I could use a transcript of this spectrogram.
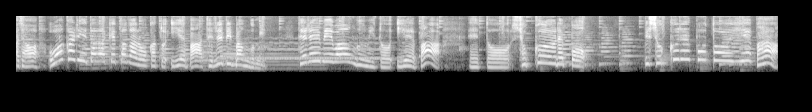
あ、じゃあ、お分かりいただけただろうかといえば、テレビ番組。テレビ番組といえば、えっ、と、食レポ。で、食レポといえば、あ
